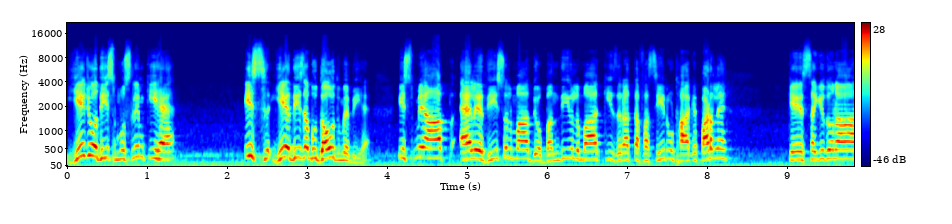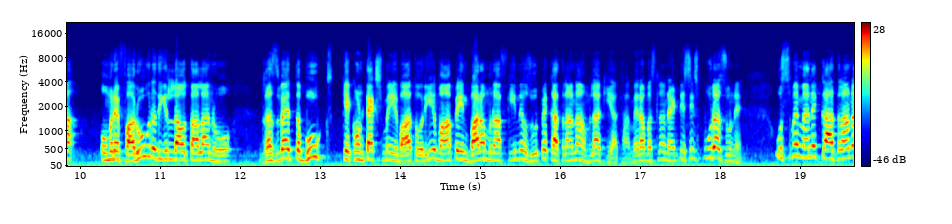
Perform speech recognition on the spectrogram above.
یہ جو حدیث مسلم کی ہے، اس، یہ حدیث ابو دعود میں بھی ہے۔ اس میں آپ اہل حدیث علماء دیوبندی علماء کی ذرا تفسیر اٹھا کے پڑھ لیں کہ سیدنا عمر فاروق رضی اللہ تعالیٰ عنہ غزوہ تبوک کے کانٹیکس میں یہ بات ہو رہی ہے، وہاں پہ ان بارہ منافقین نے حضور پہ قاتلانہ حملہ کیا تھا۔ میرا مسئلہ نائنٹی سکس پورا سنیں۔ اس میں میں نے قاتلانہ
